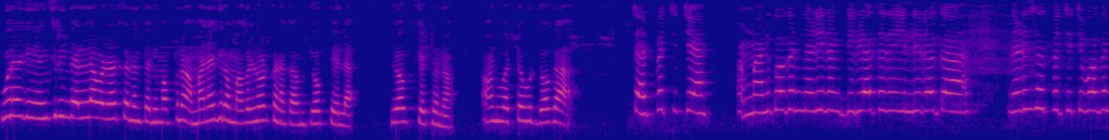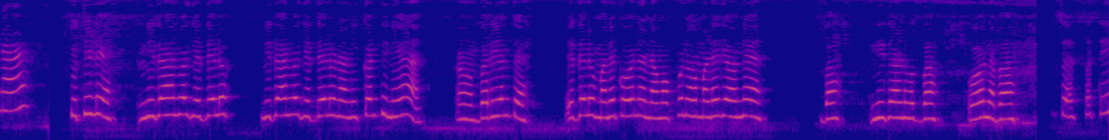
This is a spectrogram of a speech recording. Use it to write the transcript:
ಊರಾಗೆ ಹೆಂಗಸರಿಂದ ಎಲ್ಲ ಓಡಾಡ್ತಾನಂತ ನಿಮ್ಮ ಅಪ್ಪನ? ಮನೆಗಿರೋ ಮಗಳು ನೋಡ್ಕೊಳಕ ಅವ್ನಿಗೆ ಹೋಗ್ತಾ ಇಲ್ಲ. ಯೋಗ ಕೆಟ್ಟನ ಅವ್ನು ಹೊಟ್ಟೆ ಹುಡ್ದೋಗ ನಿಧಾನವಾಗಿ ಎದ್ದೇಳು ನಿಧಾನವಾಗಿ ಎದ್ದೇಳು, ನಾನು ಇಕ್ಕಂತೀನಿ. ಬರೆಯಂತೆ. ಎದ್ದೇಳು, ಮನೆಗೆ ಹೋಗೋಣ, ನಮ್ಮ ಅಪ್ಪನ ಮನೆಗೆ ಅವನೇ ಬಾ, ನಿಧಾನವಾಗಿ ಬಾ, ಹೋಗೋಣ, ಬಾ. ಸರಸ್ವತಿ.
